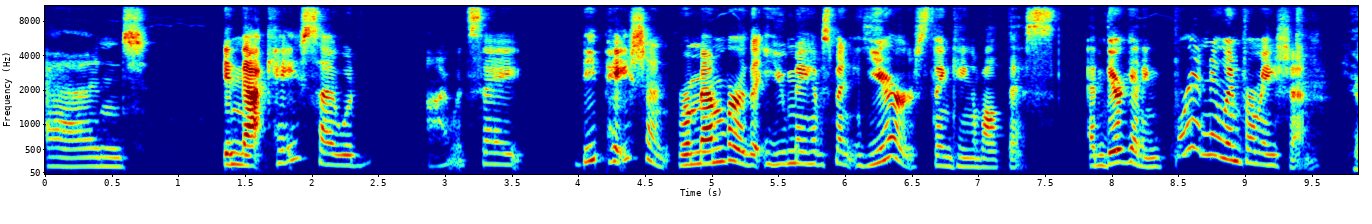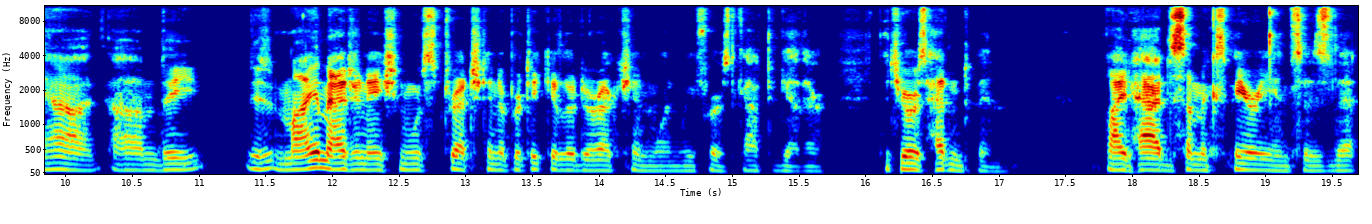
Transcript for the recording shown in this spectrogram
and in that case i would i would say be patient. Remember that you may have spent years thinking about this and they're getting brand new information Yeah, um, the this- my imagination was stretched in a particular direction when we first got together that yours hadn't been. I'd had some experiences that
